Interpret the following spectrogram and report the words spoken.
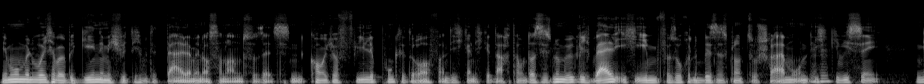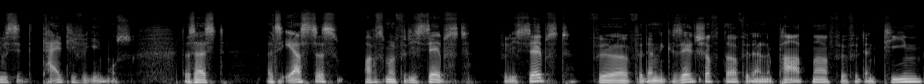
In dem Moment, wo ich aber beginne, mich wirklich mit Detail damit auseinanderzusetzen, komme ich auf viele Punkte drauf, an die ich gar nicht gedacht habe. Und das ist nur möglich, weil ich eben versuche, den Businessplan zu schreiben und mhm. ich gewisse, in gewisse Detailtiefe gehen muss. Das heißt, als erstes mach es mal für dich selbst. Für dich selbst, für, für deine Gesellschafter, für deine Partner, für, für dein Team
